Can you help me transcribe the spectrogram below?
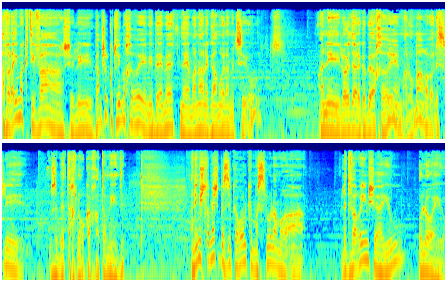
אבל האם הכתיבה שלי, גם של כותבים אחרים, היא באמת נאמנה לגמרי למציאות? אני לא יודע לגבי אחרים מה לומר, אבל אצלי זה בטח לא ככה תמיד. אני משתמש בזיכרון כמסלול המראה לדברים שהיו או לא היו.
